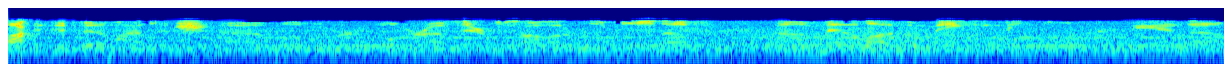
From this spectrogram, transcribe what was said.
walked a good bit of mileage uh, while we were, while we were out there. We saw a lot of really cool stuff, um, met a lot of amazing people, and um,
